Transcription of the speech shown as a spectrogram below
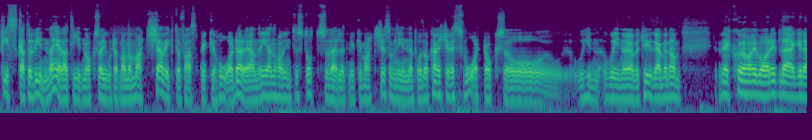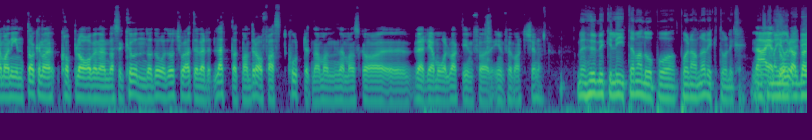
piskat att vinna hela tiden också har gjort att man har matchat Viktor Fast mycket hårdare. Andrén har ju inte stått så väldigt mycket matcher som ni är inne på. Då kanske det är svårt också att, gå in och övertyga. Men Växjö har ju varit ett läge där man inte har kunnat koppla av en enda sekund och då, då tror jag att det är väldigt lätt att man drar fast kortet när man, när man ska eh, välja målvakt inför, inför matcherna. Men hur mycket litar man då på, på den andra Viktor liksom? Nej, jag tror att man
